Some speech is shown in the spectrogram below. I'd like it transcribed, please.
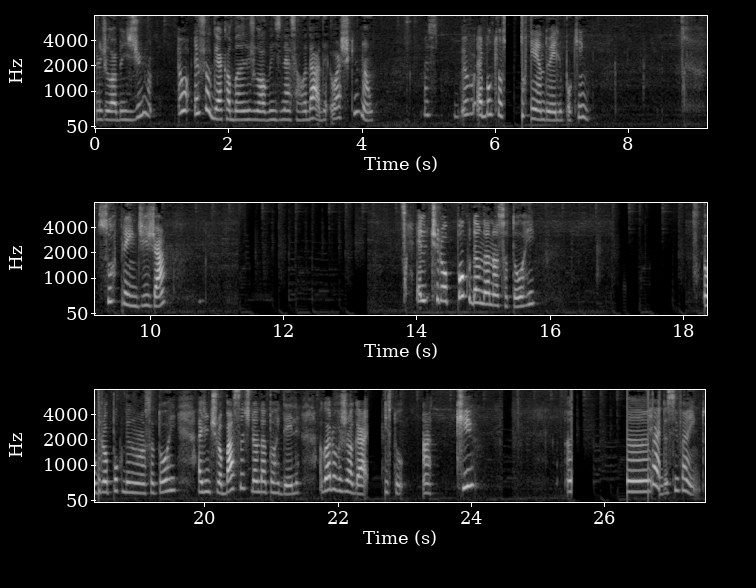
De goblins de eu, eu joguei a cabana de goblins nessa rodada? Eu acho que não. Mas eu, é bom que eu surpreendo ele um pouquinho. Surpreendi já. Ele tirou pouco dano da nossa torre. Ele tirou pouco dano da nossa torre. A gente tirou bastante dano da torre dele. Agora eu vou jogar isso aqui. Ah, vai indo, assim vai indo.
